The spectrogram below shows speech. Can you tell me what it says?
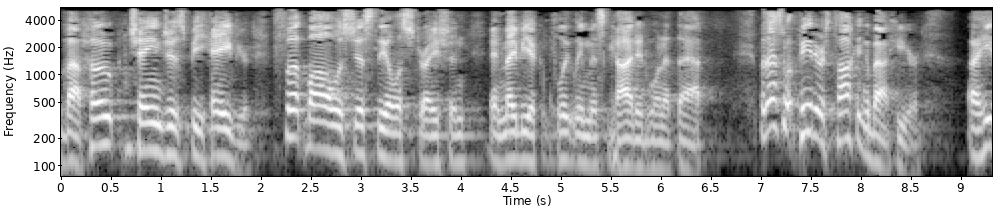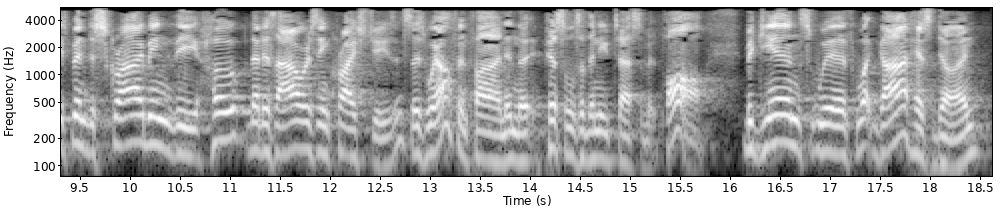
about hope changes behavior. Football was just the illustration, and maybe a completely misguided one at that. But that's what Peter is talking about here. Uh, he's been describing the hope that is ours in Christ Jesus, as we often find in the epistles of the New Testament. Paul begins with what God has done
